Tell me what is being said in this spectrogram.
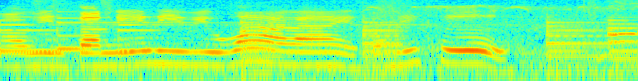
มาวินตอนนี้รีวิวว่าอะไร ตรงนี้คือนู่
